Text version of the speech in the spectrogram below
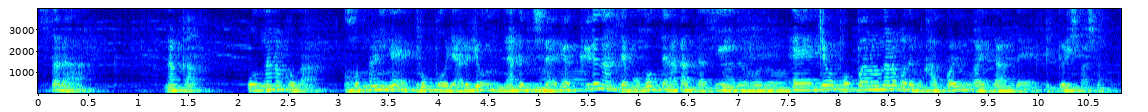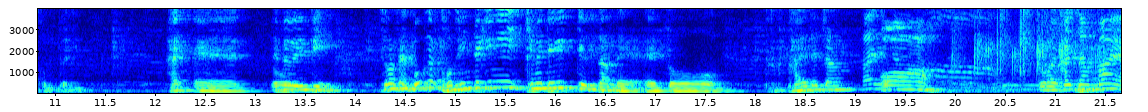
そしたらなんか女の子がこんなにねポップをやるようになる時代が来るなんても思ってなかったしえー今日ポッパーの女の子でもかっこいい子がいたんでびっくりしました。本当に。はいえー MVP すいません僕が個人的に決めていいって言ったんでえーっと楓ちゃん？おおどうかかいちゃん前。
